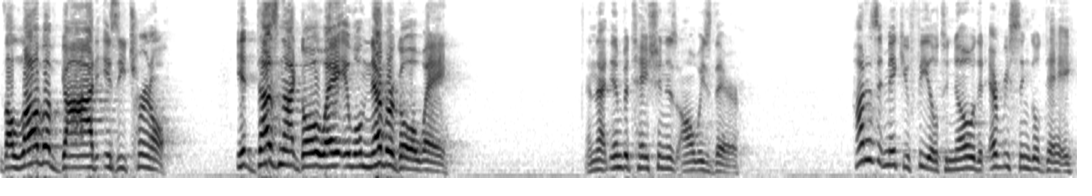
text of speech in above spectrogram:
The love of God is eternal. It does not go away. It will never go away. And that invitation is always there. How does it make you feel to know that every single day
